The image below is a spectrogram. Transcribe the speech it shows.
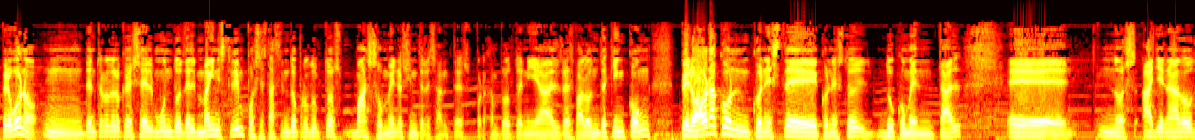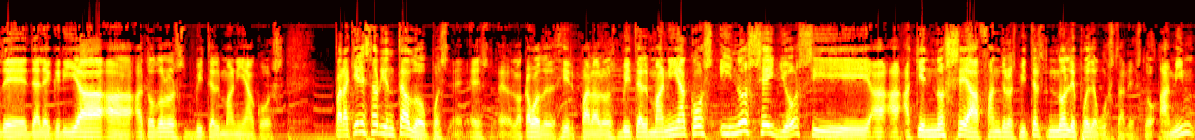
Pero bueno, mm, dentro de lo que es el mundo del mainstream, pues está haciendo productos más o menos interesantes. Por ejemplo, tenía el resbalón de King Kong, pero ahora con, con este con este documental eh, nos ha llenado de, de alegría a, a todos los Beatlemaníacos. ¿Para quién está orientado? Pues eh, es- eh, lo acabo de decir, para los Beatlemaníacos y no sé yo si a, quien no sea fan de los Beatles no le puede gustar esto. A mí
